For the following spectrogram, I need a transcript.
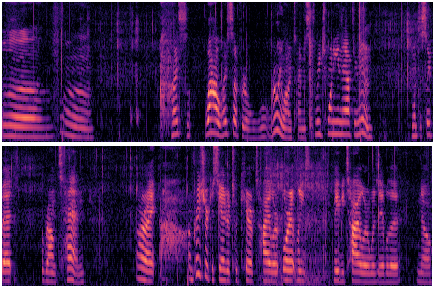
Uh, uh. I sl- wow, I slept for a really long time. It's 3:20 in the afternoon. I went to sleep at around 10. Alright. I'm pretty sure Cassandra took care of Tyler, or at least maybe Tyler was able to, you know,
